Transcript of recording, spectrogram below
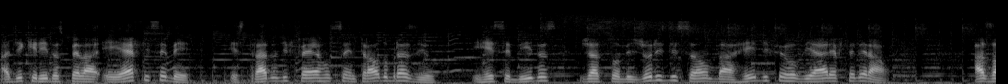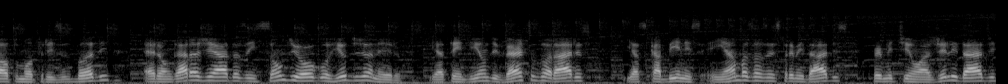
adquiridas pela EFCB, Estrada de Ferro Central do Brasil, e recebidas já sob jurisdição da Rede Ferroviária Federal. As automotrizes Buddy eram garageadas em São Diogo, Rio de Janeiro, e atendiam diversos horários e as cabines em ambas as extremidades permitiam agilidade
